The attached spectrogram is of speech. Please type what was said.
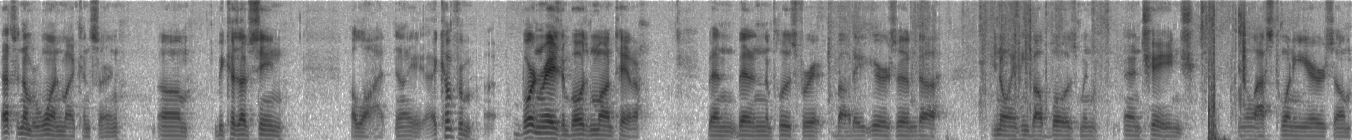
that's number one, my concern, um, because I've seen a lot. I, I come from, born and raised in Bozeman, Montana. Been, been in the Palouse for about eight years, and, uh, if you know anything about Bozeman and change in the last twenty years, um,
